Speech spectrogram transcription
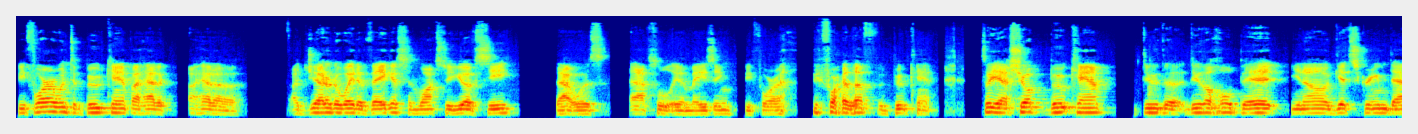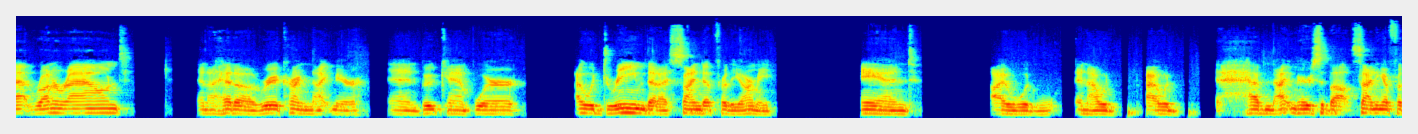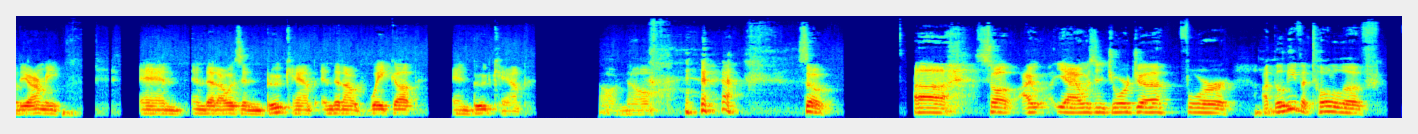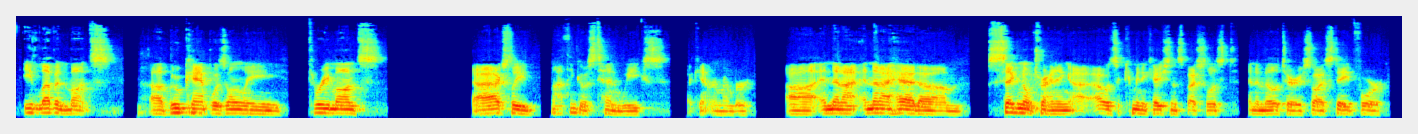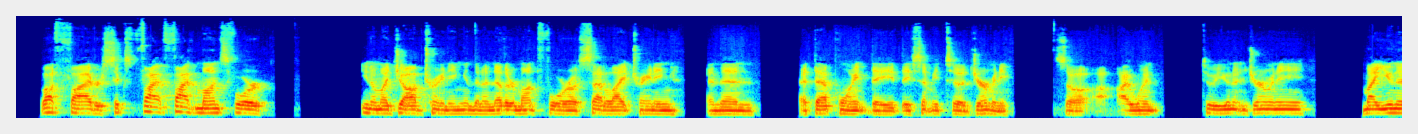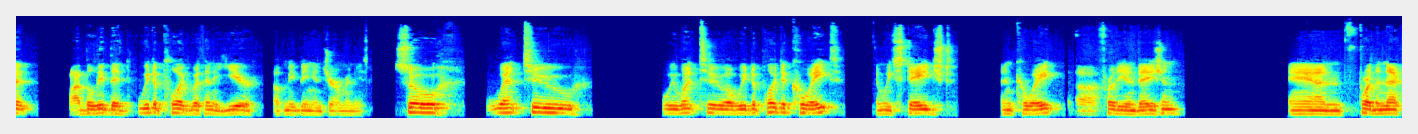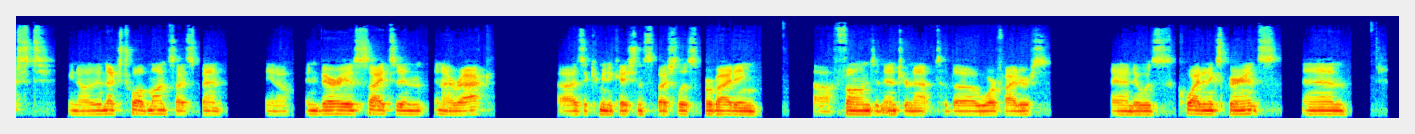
Before I went to boot camp, I had a I had a I jetted away to Vegas and watched the UFC. That was absolutely amazing before I before I left the boot camp. So yeah, show up boot camp, do the do the whole bit, you know, get screamed at, run around, and I had a reoccurring nightmare in boot camp where I would dream that I signed up for the army, and I would and I would I would have nightmares about signing up for the army, and and that I was in boot camp, and then I would wake up and boot camp. Oh no. so uh, so I yeah I was in Georgia for I believe a total of eleven months. Uh, boot camp was only three months. I actually, I think it was ten weeks. I can't remember. Uh, and then I and then I had um, signal training. I, I, was a communication specialist in the military, so I stayed for about five or six five five months for you know my job training and then another month for a satellite training. And then at that point they they sent me to germany. So i went to a unit in germany. My unit i believe that we deployed within a year of me being in germany. So went to we went to uh, we deployed to kuwait and we staged in kuwait uh, for the invasion. And for the next you know the next 12 months i spent you know in various sites in in iraq uh, as a communications specialist, providing uh, phones and internet to the warfighters, and it was quite an experience. And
